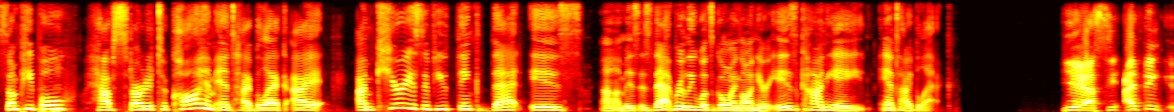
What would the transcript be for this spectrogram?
Some people mm-hmm. have started to call him anti-black. I I'm curious if you think that is um, is is that really what's going on here? Is Kanye anti-black? Yeah, see, I think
